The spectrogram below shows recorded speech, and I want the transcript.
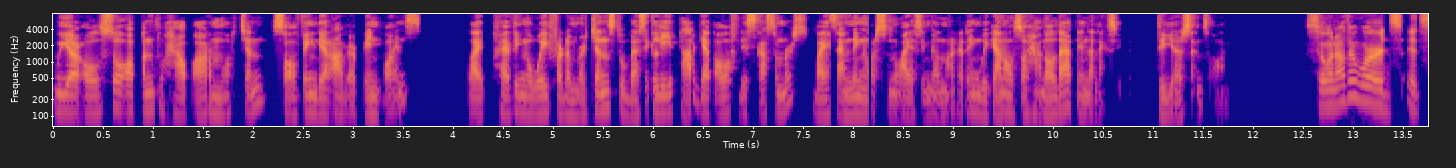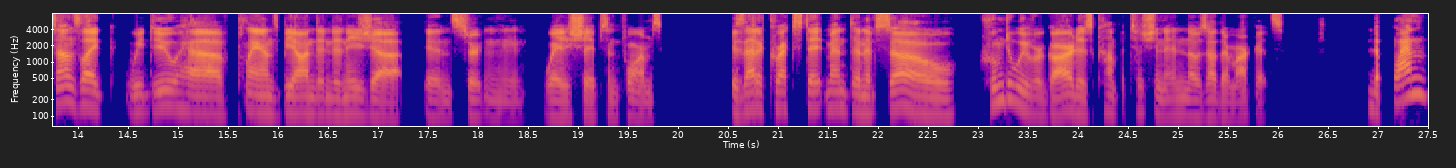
we are also open to help our merchant solving their other pain points, like having a way for the merchants to basically target all of these customers by sending personalized email marketing. We can also handle that in the next two years and so on. So, in other words, it sounds like we do have plans beyond Indonesia in certain ways, shapes, and forms. Is that a correct statement? And if so, whom do we regard as competition in those other markets? The plan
